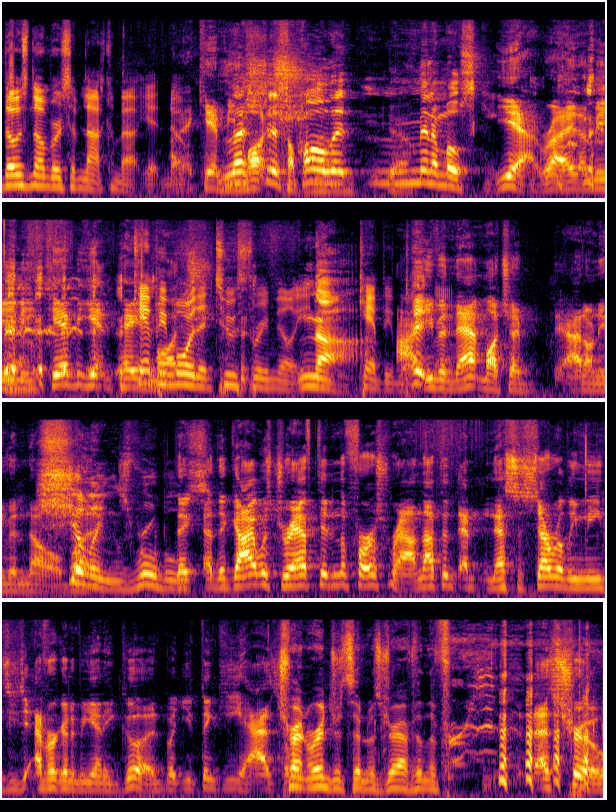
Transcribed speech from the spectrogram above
Those numbers have not come out yet. No, It can't be Let's much. just call million. it Minimoski. Yeah, right. I mean, he can't be getting paid. can't be more than two, three million. Nah. can't be more. Uh, even that much. I I don't even know. Shillings, rubles. The, the guy was drafted in the first round. Not that that necessarily means he's ever going to be any good, but you think he has. some- Trent Richardson was drafted in the first. That's true.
